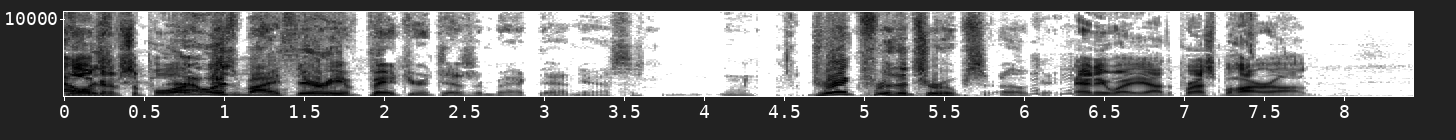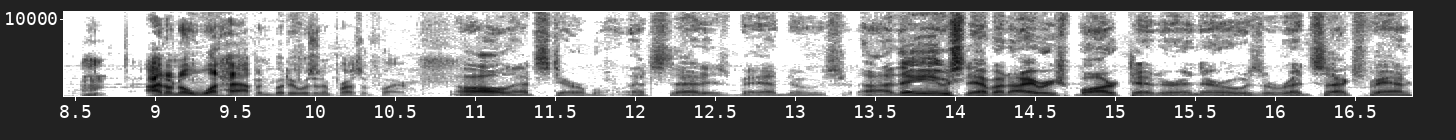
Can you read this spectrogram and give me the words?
slogan was- of support. That was my theory of patriotism back then. Yes, drink for the troops. Okay. Anyway, yeah, the press bar. Uh, I don't know what happened, but it was an impressive fire. Oh, that's terrible. That's that is bad news. Uh, they used to have an Irish bartender in there who was a Red Sox fan,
